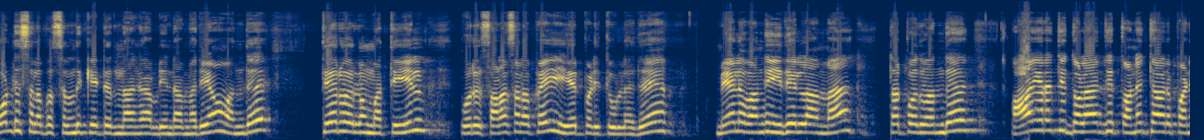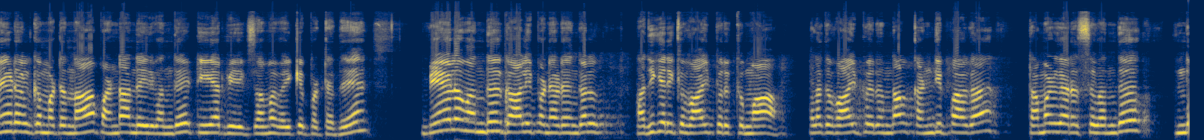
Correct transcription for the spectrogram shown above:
ஓல்டு சிலபஸ்லேருந்து கேட்டிருந்தாங்க அப்படின்ற மாதிரியும் வந்து தேர்வர்கள் மத்தியில் ஒரு சலசலப்பை ஏற்படுத்தியுள்ளது. மேலும் வந்து இது இல்லாமல் தற்போது வந்து ஆயிரத்தி தொள்ளாயிரத்தி தொண்ணூற்றி ஆறு பணியிடங்களுக்கு மட்டும்தான் பன்னெண்டாம் தேதி வந்து டிஆர்பி எக்ஸாமை வைக்கப்பட்டது. மேலும் வந்து காலி பணியிடங்கள் அதிகரிக்க வாய்ப்பு இருக்குமா? அல்லது வாய்ப்பு இருந்தால் கண்டிப்பாக தமிழக அரசு வந்து இந்த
